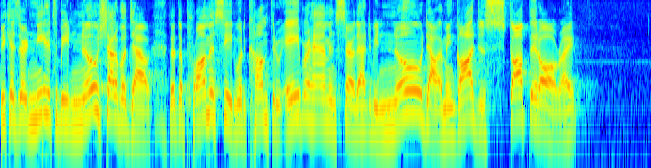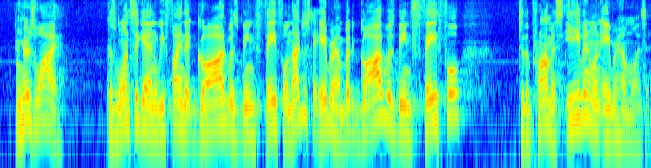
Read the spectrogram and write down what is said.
Because there needed to be no shadow of a doubt that the promised seed would come through Abraham and Sarah. There had to be no doubt. I mean, God just stopped it all, right? And here's why Because once again, we find that God was being faithful, not just to Abraham, but God was being faithful to the promise, even when Abraham wasn't.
